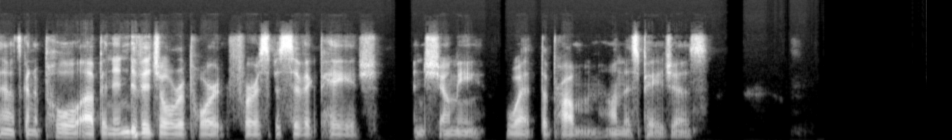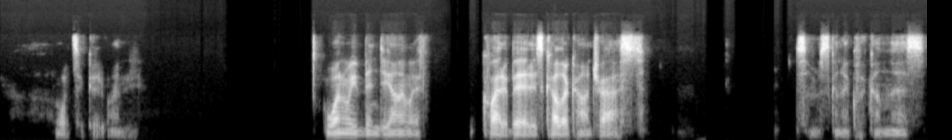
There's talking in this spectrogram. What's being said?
Now it's going to pull up an individual report for a specific page and show me what the problem on this page is. What's a good one? One we've been dealing with quite a bit is color contrast. So I'm just going to click on this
